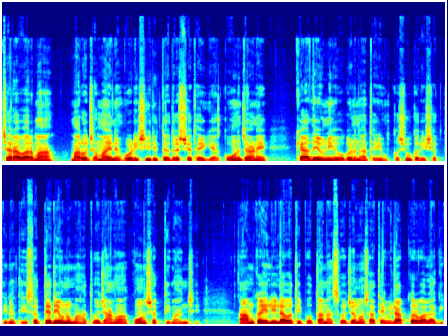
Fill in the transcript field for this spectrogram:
જરાવારમાં મારો જમાઈને હોડી શી રીતે અદૃશ્ય થઈ ગયા? કોણ જાણે કયા દેવની અવગણના થઈ? હું કશું કરી શકતી નથી. સત્યદેવનું મહત્ત્વ જાણવા કોણ શક્તિમાન છે? આમ કહી લીલાવતી પોતાના સ્વજનો સાથે વિલાપ કરવા લાગી.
